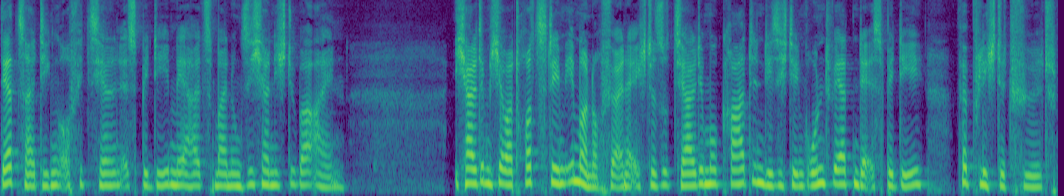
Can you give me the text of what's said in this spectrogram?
derzeitigen offiziellen SPD-Mehrheitsmeinung sicher nicht überein. Ich halte mich aber trotzdem immer noch für eine echte Sozialdemokratin, die sich den Grundwerten der SPD verpflichtet fühlt.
